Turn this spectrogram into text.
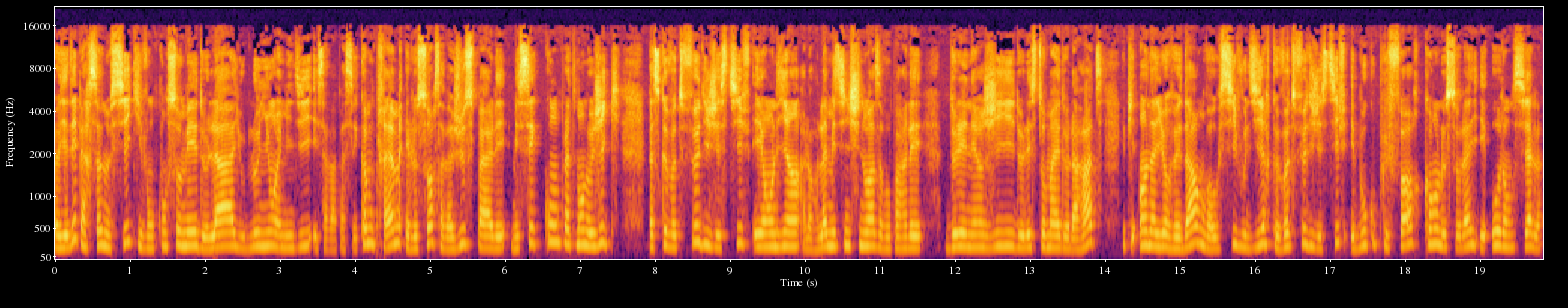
Euh, il y a des personnes aussi qui vont consommer de l'ail ou de l'oignon à midi et ça va passer comme crème et le soir ça va juste pas aller. Mais c'est complètement logique parce que votre feu digestif est en lien. Alors la médecine chinoise va vous parler de l'énergie, de l'estomac et de la rate. Et puis en Ayurveda, on va aussi vous dire que votre feu digestif est beaucoup plus fort quand le soleil est haut dans le ciel.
